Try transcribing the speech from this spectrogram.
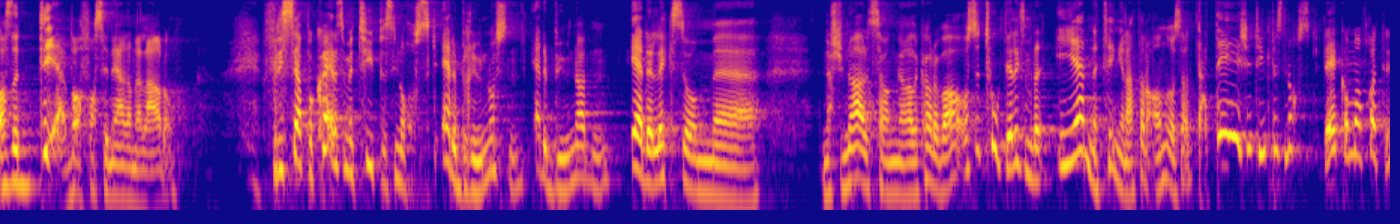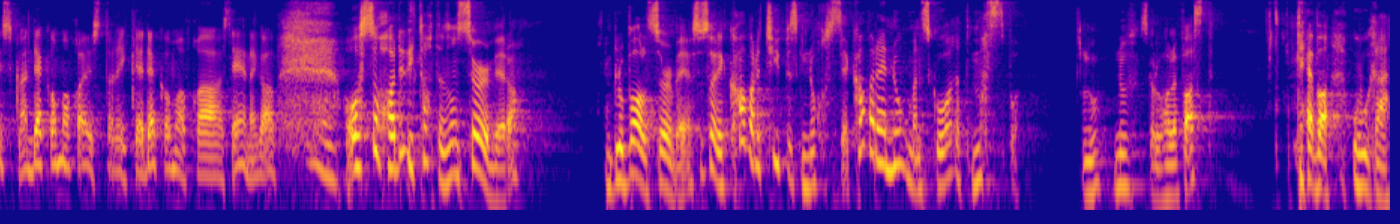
Altså, Det var fascinerende lærdom. For de ser på hva er det som er typisk norsk. Er det brunosten? Er det bunaden? Er det liksom eh, nasjonalsanger, eller hva det var. Og så tok de liksom den ene tingen etter den andre og sa dette er ikke typisk norsk. Det kommer fra Tyskland, det kommer fra Østerrike, det kommer fra Senegal. Og så hadde de tatt en sånn survey. da, En global survey. Så sa de hva var det typisk norske? Hva var det nordmenn skåret mest på? Jo, nå skal du holde fast. Det var ordet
